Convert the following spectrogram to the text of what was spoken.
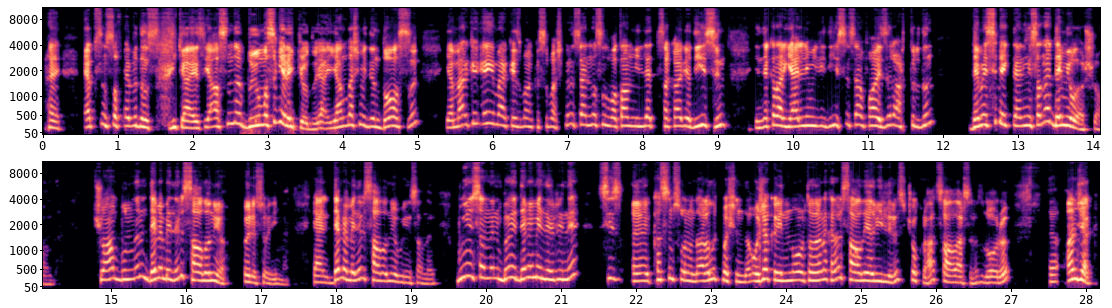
hani absence of evidence hikayesi ya aslında duyulması gerekiyordu. Yani yandaş medyanın doğası ya Merkez, ey Merkez Bankası Başkanı sen nasıl vatan millet Sakarya değilsin e, ne kadar yerli milli değilsin sen faizleri arttırdın demesi bekleyen insanlar demiyorlar şu anda. Şu an bunların dememeleri sağlanıyor. Öyle söyleyeyim ben. Yani dememeleri sağlanıyor bu insanların. Bu insanların böyle dememelerini siz e, Kasım sonunda, Aralık başında, Ocak ayının ortalarına kadar sağlayabildiniz. Çok rahat sağlarsınız. Doğru. E, ancak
